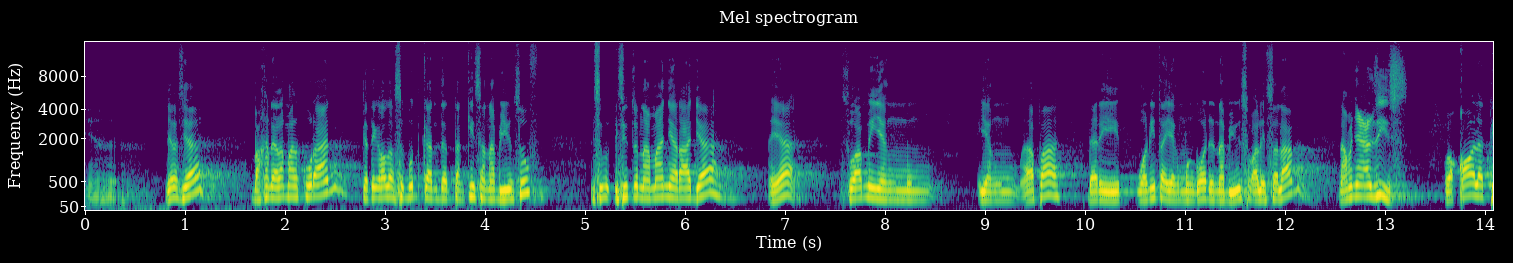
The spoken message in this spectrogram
Ya. Jelas ya? Bahkan dalam Al-Quran, ketika Allah sebutkan tentang kisah Nabi Yusuf, di situ namanya raja, ya, suami yang yang apa dari wanita yang menggoda Nabi Yusuf alaihissalam, namanya Aziz. Wa qalat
